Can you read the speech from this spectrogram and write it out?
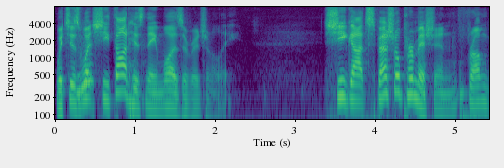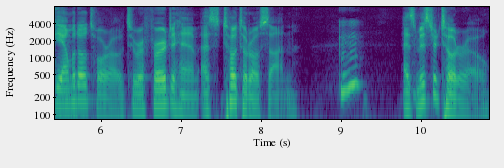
which is what she thought his name was originally. She got special permission from Guillermo del Toro to refer to him as Totoro-san, mm-hmm. as Mr. Totoro.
